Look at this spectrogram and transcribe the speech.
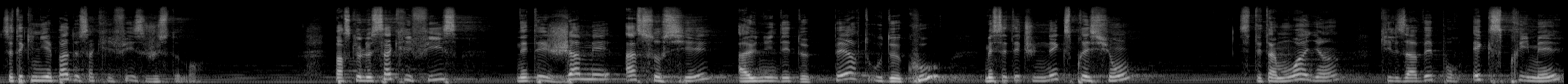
c'était qu'il n'y ait pas de sacrifice, justement. Parce que le sacrifice n'était jamais associé à une idée de perte ou de coût, mais c'était une expression, c'était un moyen qu'ils avaient pour exprimer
